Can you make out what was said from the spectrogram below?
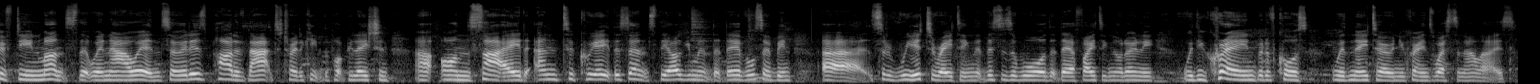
15 months that we're now in. So it is part of that to try to keep the population uh, on side and to create the sense, the argument that they have also been uh, sort of reiterating that this is a war that they are fighting not only with Ukraine, but of course with NATO and Ukraine's Western allies.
